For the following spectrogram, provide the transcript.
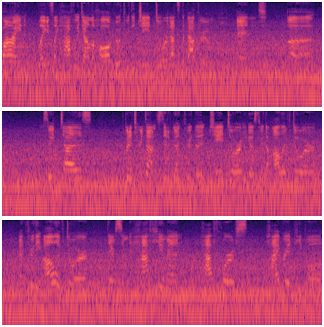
fine. Like, it's like halfway down the hall, go through the jade door, that's the bathroom. And, uh, so he does but it turns out instead of going through the jade door, he goes through the olive door. And through the olive door, there's some half human, half horse hybrid people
